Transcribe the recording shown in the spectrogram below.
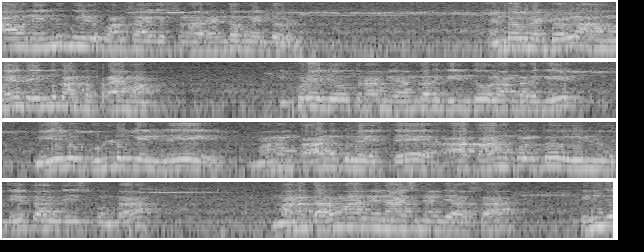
ఆమెను ఎందుకు వీళ్ళు కొనసాగిస్తున్నారు? ఎండోమెంట్ వాళ్ళు ఎండోమెంట్ వాళ్ళు ఆమె మీద ఎందుకు అంత ప్రేమ? ఇప్పుడే చెబుతున్నా మీ అందరికీ హిందువులందరికీ మీరు గుళ్ళుకి వెళ్ళి మనం కానుకలు వేస్తే ఆ కానుకలతో వీళ్ళు జీతాలు తీసుకుంటా మన ధర్మాన్ని నాశనం చేస్తా హిందూ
